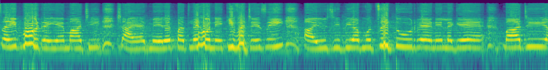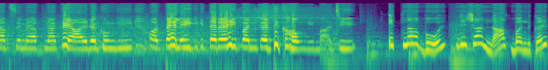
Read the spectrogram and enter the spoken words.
सही बोल रही है, माँ जी। शायद मेरे पतले होने की वजह से ही आयुष जी भी अब मुझसे दूर रहने लगे हैं। माँ जी, अब से मैं अपना ख्याल रखूँगी और पहले ही की तरह ही बनकर दिखाऊँगी, माँ जी। इतना बोल दिशा नाक बंद कर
